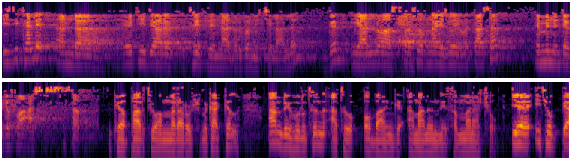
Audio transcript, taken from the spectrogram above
physically እንደ EPRDF treat ልናደርገው እንችላለን። ግን ያለው አስተሳሰብና ይዞ የመጣው ሀሳብ የምንደግፈው አስተሳሰብ ከፓርቲው አመራሮች መካከል አንዱ የሆኑትን አቶ ኦባንግ አማንን የሰማናቸው የኢትዮጵያ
